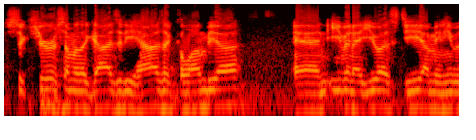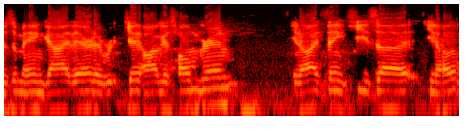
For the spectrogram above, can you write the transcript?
secure some of the guys that he has at Columbia, and even at USD. I mean, he was the main guy there to re- get August Holmgren. You know, I think he's uh, you know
